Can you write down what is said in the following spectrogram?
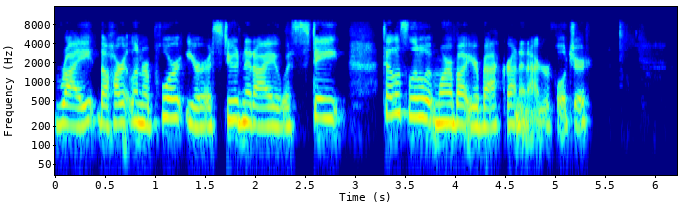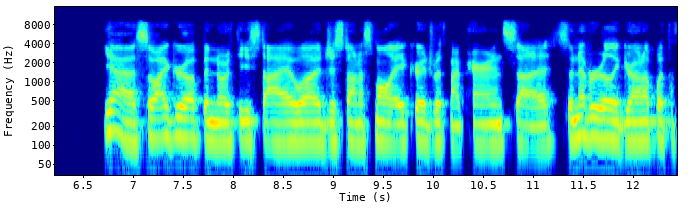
write the Heartland Report. You're a student at Iowa State. Tell us a little bit more about your background in agriculture. Yeah, so I grew up in Northeast Iowa, just on a small acreage with my parents. Uh, so never really grown up with a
